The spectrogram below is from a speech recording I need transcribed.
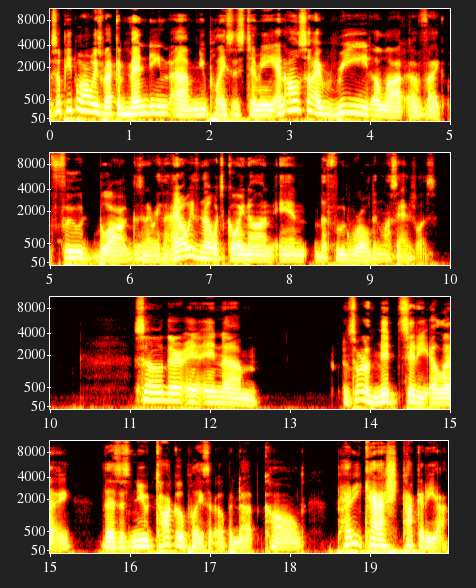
so people are always recommending um, new places to me, and also I read a lot of like food blogs and everything. I always know what's going on in the food world in Los Angeles. So there in, in um in sort of mid city LA, there's this new taco place that opened up called Petty Cash Taqueria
